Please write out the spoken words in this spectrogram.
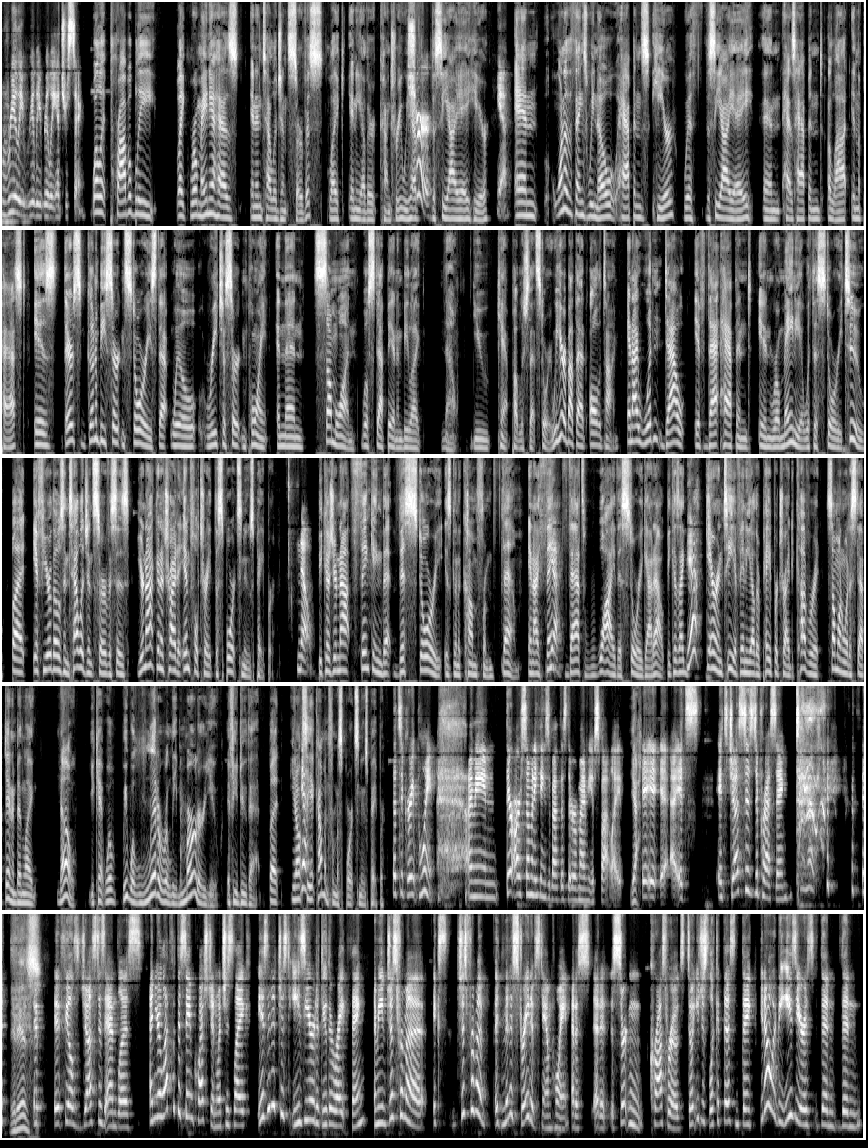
really, really, really interesting. Well, it probably like Romania has an intelligence service like any other country. We have Sure. the CIA here. Yeah. And one of the things we know happens here with the CIA and has happened a lot in the past is there's going to be certain stories that will reach a certain point and then someone will step in and be like, no, you can't publish that story. We hear about that all the time. And I wouldn't doubt if that happened in Romania with this story too. But if you're those intelligence services, you're not going to try to infiltrate the sports newspaper No. because you're not thinking that this story is going to come from them. And I think Yeah. that's why this story got out because I Yeah. guarantee if any other paper tried to cover it, someone would have stepped in and been like, "No, you can't. We'll we will literally murder you if you do that." But you don't Yeah. see it coming from a sports newspaper. That's a great point. I mean, there are so many things about this that remind me of Spotlight. Yeah, It, it, it's it's just as depressing. it is. it it feels just as endless, and you're left with the same question, which is like, isn't it just easier to do the right thing? I mean, just from a just from a administrative standpoint, at a at a certain crossroads, don't you just look at this and think, you know, it would be easier than than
